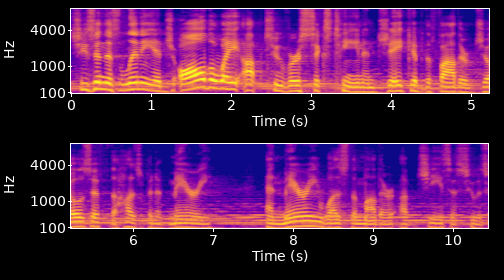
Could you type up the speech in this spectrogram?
She's in this lineage all the way up to verse 16, and Jacob, the father of Joseph, the husband of Mary and Mary was the mother of Jesus, who is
